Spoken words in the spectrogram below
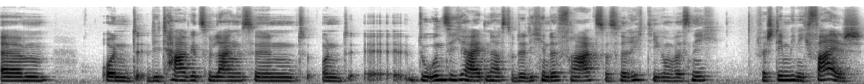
Ähm, und die Tage zu lang sind und äh, du Unsicherheiten hast oder dich hinterfragst, was war richtig und was nicht. Versteh mich nicht falsch.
